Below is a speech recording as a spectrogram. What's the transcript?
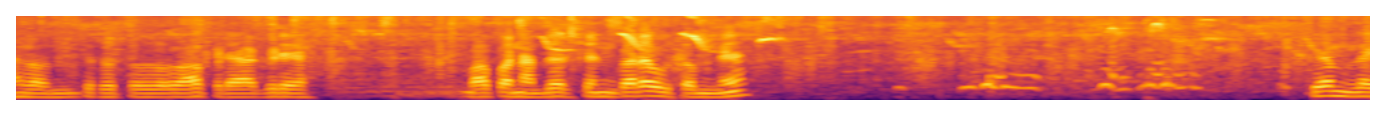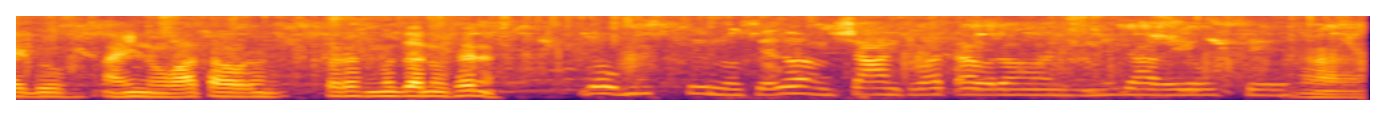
હાલો મિત્રો તો આપણે આગળ બાપાના દર્શન કરાવું તમને. કેમ લાગ્યું અહીંનું વાતાવરણ? સરસ મજાનું છે ને? બહુ મસ્તીનું છે. જો આમ શાંત વાતાવરણ મજા આવે એવું છે. હા.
